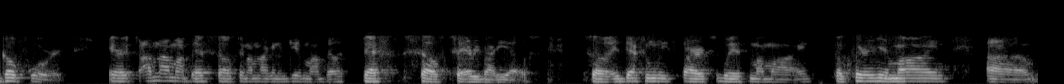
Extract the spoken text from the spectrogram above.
go forward. If I'm not my best self, then I'm not going to give my best, self to everybody else. So it definitely starts with my mind. So clearing your mind. Um,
